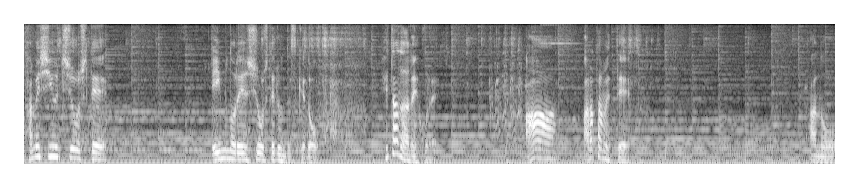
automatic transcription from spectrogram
試し打ちをしてエイムの練習をしてるんですけど下手だねこれ。ああ改めてあの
